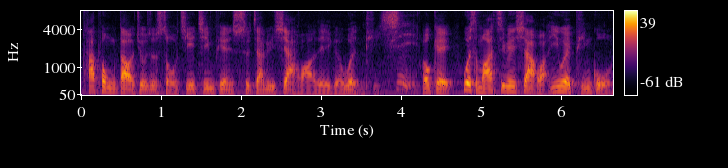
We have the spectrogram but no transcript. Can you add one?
它碰到就是手机晶片市占率下滑的一个问题。是 OK，为什么它晶片下滑？因为苹果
